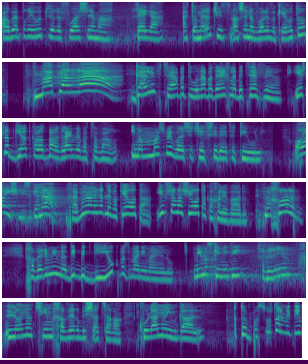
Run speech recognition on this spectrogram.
הרבה בריאות ורפואה שלמה. רגע, את אומרת שהוא ישמח שנבוא לבקר אותו? מה קרה? גל נפצעה בתאונה בדרך לבית ספר. יש לה פגיעות קלות ברגליים ובצוואר. היא ממש מבואסת שהפסידה את הטיול. אויש, מסכנה. חייבים ללכת לבקר אותה. אי אפשר להשאיר אותה ככה לבד. נכון, חברים נמדדים בדיוק בזמנים האלו. מי מסכים איתי? חברים? לא נוטשים חבר בשעת צרה. כולנו עם גל. אתם פשוט תלמידים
